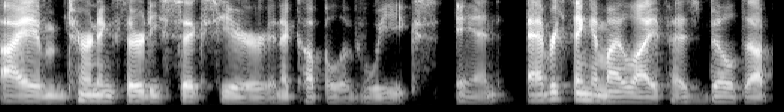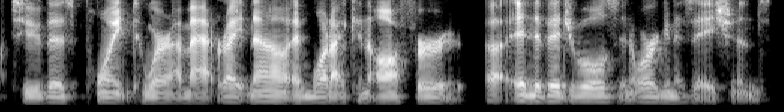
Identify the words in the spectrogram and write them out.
I am turning 36 here in a couple of weeks, and everything in my life has built up to this point to where I'm at right now and what I can offer uh, individuals and organizations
